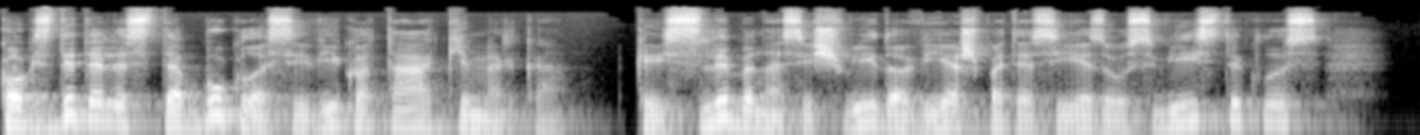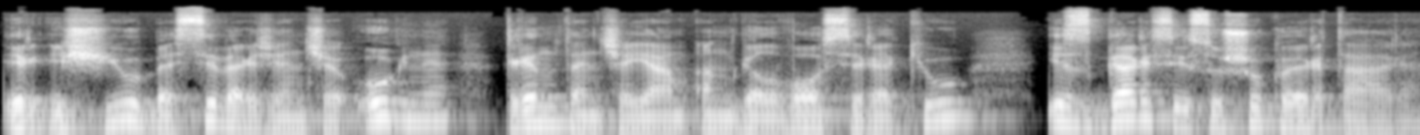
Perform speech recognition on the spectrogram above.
Koks didelis stebuklas įvyko tą akimirką kai slibinas išvydo viešpatės Jėzaus vystiklus ir iš jų besiveržiančią ugnį, krintančią jam ant galvos ir akių, jis garsiai sušuko ir tarė,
